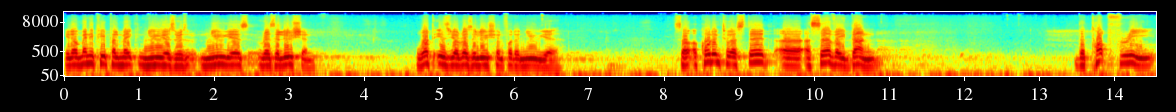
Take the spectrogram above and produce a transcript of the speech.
You know many people make new year's res- new year's resolution. What is your resolution for the new year so according to a, stud, uh, a survey done the top 3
